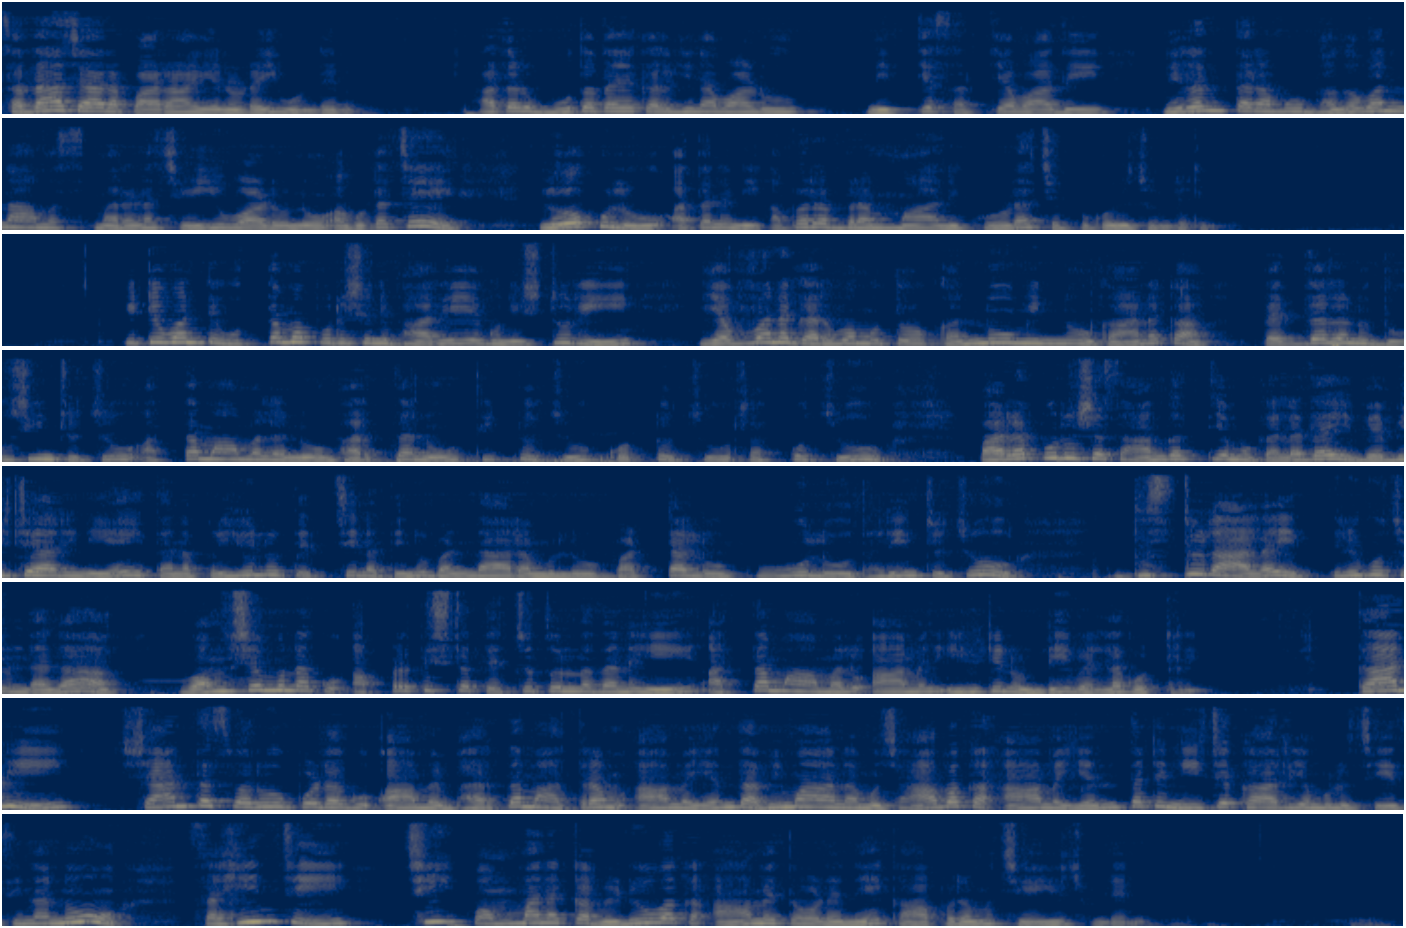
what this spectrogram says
సదాచార పారాయణుడై ఉండెను. అతడు భూతదయ కలిగినవాడు నిత్య సత్యవాది నిరంతరము భగవన్నామ స్మరణ చేయువాడును అగుటచే లోకులు అతనిని అపరబ్రహ్మ అని కూడా చెప్పుకొనుచుండరి. ఇటువంటి ఉత్తమ పురుషుని భార్యయగు నిష్ఠురి యవ్వన గర్వముతో కన్ను మిన్ను గానక పెద్దలను దూషించుచు అత్తమామలను భర్తను తిట్టుచు కొట్టుచు రక్కుచు పరపురుష సాంగత్యము గలదై వ్యభిచారిణి అయి తన ప్రియులు తెచ్చిన తినుబండారములు బట్టలు పువ్వులు ధరించుచు దుష్టురాలై తిరుగుచుండగా వంశమునకు అప్రతిష్ట తెచ్చుతున్నదని అత్తమామలు ఆమెను ఇంటి నుండి వెళ్ళగొట్టిరి కాని శాంత స్వరూపుడగు ఆమె భర్త మాత్రం ఆమె ఎంత అభిమానము చావక ఆమె ఎంతటి నీచ కార్యములు చేసినను సహించి చీ పొమ్మనక విడువక ఆమె తోడనే కాపురము చేయుచుండెను.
